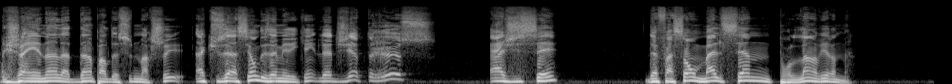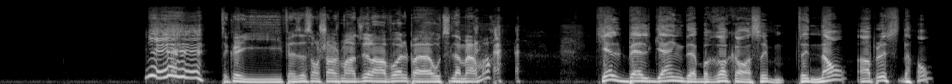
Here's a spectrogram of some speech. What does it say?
gênant là-dedans par-dessus le marché, accusation des Américains. Le jet russe agissait de façon malsaine pour l'environnement. C'est quoi, il faisait son changement d'huile en vol au-dessus de la mer morte? Quelle belle gang de bras cassés. Tu sais, non, en plus, non.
